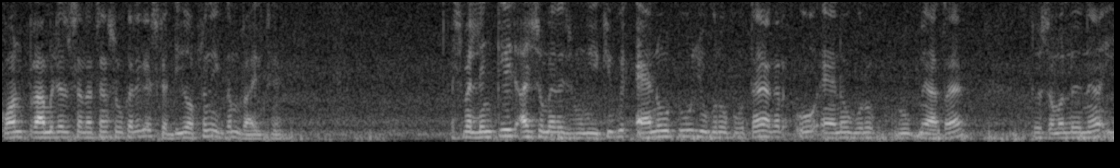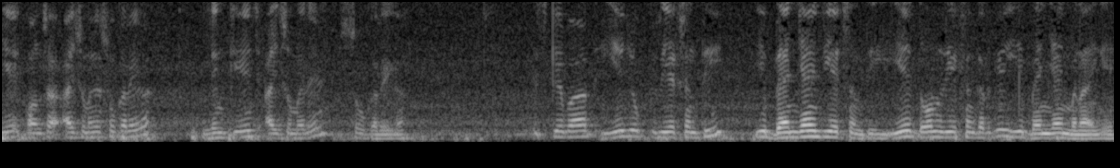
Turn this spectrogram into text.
कौन प्रामिडल संरचना शो करेगा? इसका डी ऑप्शन एकदम राइट है। इसमें लिंकेज आइसोमेरेज होंगी, क्योंकि NO2 जो ग्रुप होता है, अगर ओ NO ग्रुप रूप में आता है तो समझ लेना ये कौन सा आइसोमेरेज शो करेगा? लिंकेज आइसोमेरेज शो करेगा। इसके बाद ये जो रिएक्शन थी ये बेंजाइन रिएक्शन थी। ये दोनों रिएक्शन करके ये बेंजाइन बनाएँगे।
